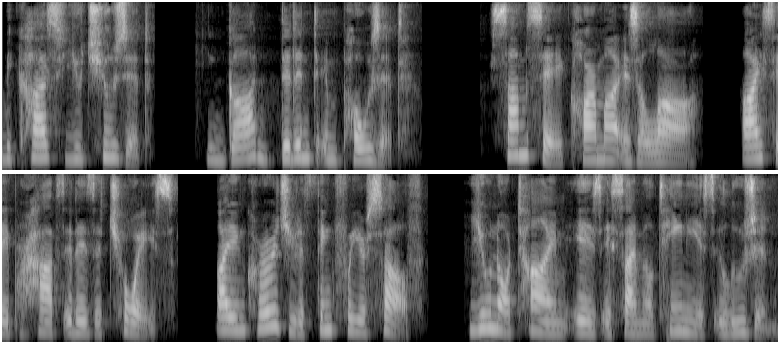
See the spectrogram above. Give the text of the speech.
because you choose it. God didn't impose it. Some say karma is a law. I say perhaps it is a choice. I encourage you to think for yourself. You know time is a simultaneous illusion.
